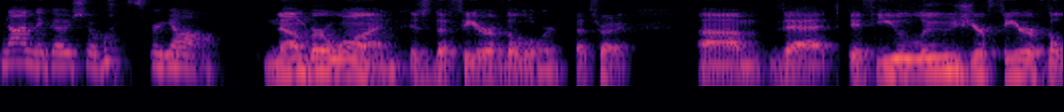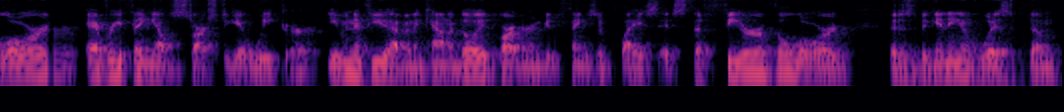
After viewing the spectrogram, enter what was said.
non-negotiables for y'all? Number one is the fear of the lord. That's right um, that if you lose your fear of the Lord, everything else starts to get weaker. Even if you have an accountability partner and good things in place, it's the fear of the Lord that is the beginning of wisdom.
